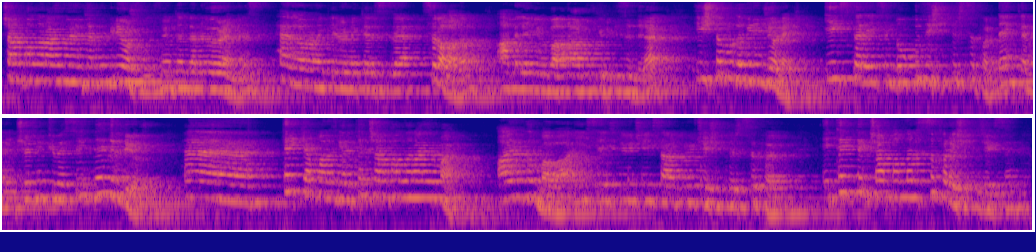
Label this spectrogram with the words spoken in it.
Çarpanlara ayırma yöntemini biliyorsunuz. Yöntemlerini öğrendiniz. Hemen örnekleri örnekleri size sıraladım. Amele gibi bakın armut gibi dizildiler. İşte burada birinci örnek. x kare eksi 9 eşittir 0 denkleminin çözüm kümesi nedir diyor. He, tek yapmanız gereken çarpanlara ayırmak. Ayırdım baba. x eksi 3 x artı 3 eşittir 0. E tek tek çarpanları 0 eşitleyeceksin.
